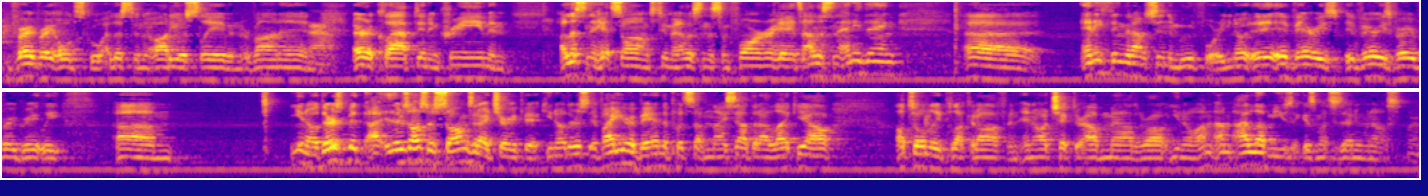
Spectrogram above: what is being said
I'm very, very old school. I listen to Audioslave and Nirvana and Yeah. Eric Clapton and Cream, and I listen to hit songs too, man. I listen to some Foreigner hits. I listen to anything, uh, anything that I'm just in the mood for. You know, it, it varies. It varies very, very greatly. Um, you know, there's been I, there's also songs that I cherry pick. You know, there's if I hear a band that puts something nice out that I like, yeah, I'll I'll totally pluck it off and, and I'll check their album out. Or I'll, you know, I'm, I'm I love music as much as anyone else. Right.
